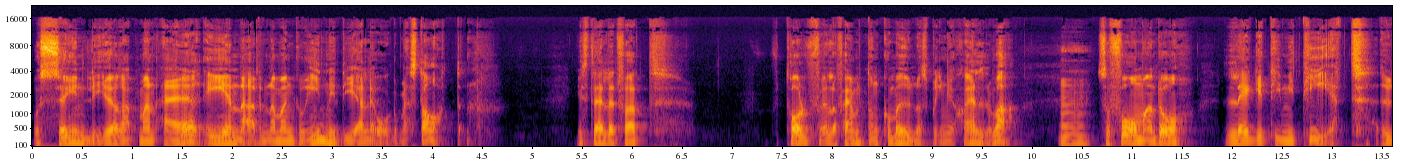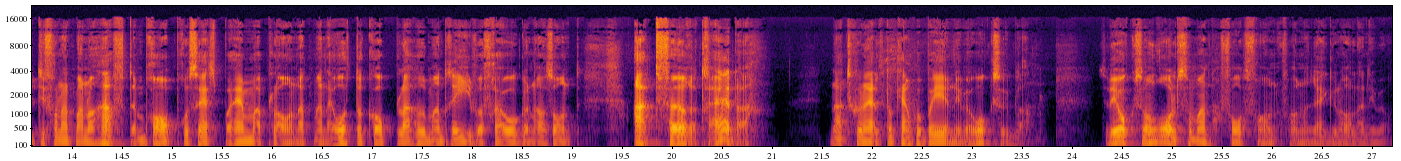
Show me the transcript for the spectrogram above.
och synliggör att man är enad när man går in i dialog med staten. Istället för att 12 eller 15 kommuner springer själva. Så får man då legitimitet utifrån att man har haft en bra process på hemmaplan, att man återkopplar hur man driver frågorna och sånt. Att företräda nationellt och kanske på EU-nivå också ibland. Så det är också en roll som man får från, från den regionala nivån.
